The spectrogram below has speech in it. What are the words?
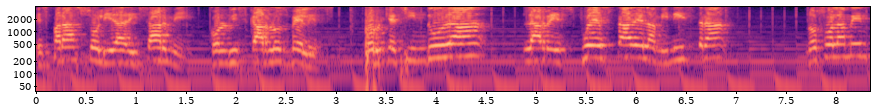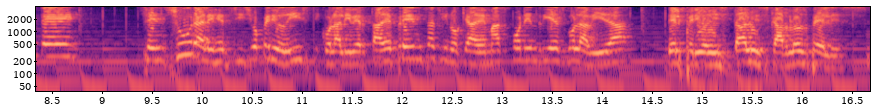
es para solidarizarme con Luis Carlos Vélez, porque sin duda la respuesta de la ministra no solamente censura el ejercicio periodístico, la libertad de prensa, sino que además pone en riesgo la vida del periodista Luis Carlos Vélez.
